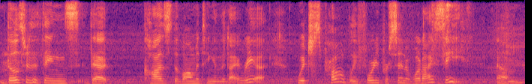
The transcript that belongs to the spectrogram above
Those are the things that cause the vomiting and the diarrhea, which is probably 40% of what I see um,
